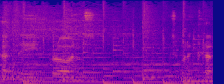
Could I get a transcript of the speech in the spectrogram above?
cut the prawns. Just want to cut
